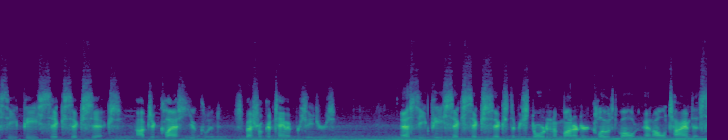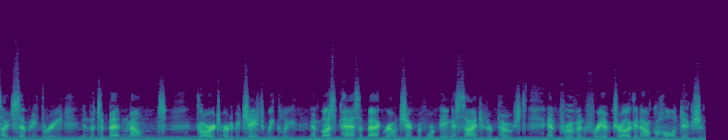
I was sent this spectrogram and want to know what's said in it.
SCP-666 Object Class Euclid Special Containment Procedures SCP-666 to be stored in a monitored closed vault at all times at Site-73 in the Tibetan Mountains. Guards are to be changed weekly and must pass a background check before being assigned to their post, and proven free of drug and alcohol addiction.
